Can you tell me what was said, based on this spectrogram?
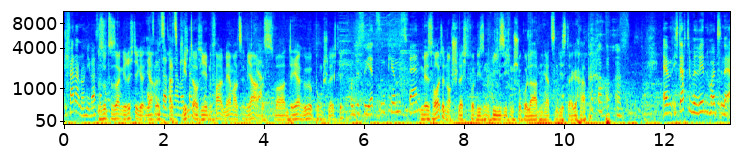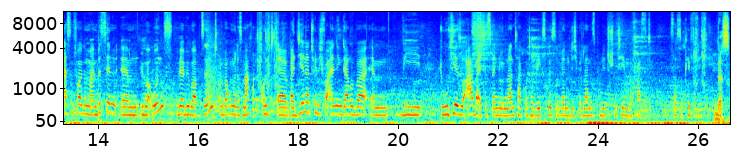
Ich war da noch nie, was? Sozusagen die richtige. Ja, als, als Kind auf jeden schon. Fall, mehrmals im Jahr. Ja. Das war der Höhepunkt schlechthin. Und bist du jetzt ein Kirmes-Fan? Mir ist heute noch schlecht von diesen riesigen Schokoladenherzen, die es da gab. Ähm, ich dachte, wir reden heute in der ersten Folge mal ein bisschen ähm, über uns, wer wir überhaupt sind und warum wir das machen. Und äh, bei dir natürlich vor allen Dingen darüber, ähm, wie du hier so arbeitest, wenn du im Landtag unterwegs bist und wenn du dich mit landespolitischen Themen befasst. Ist das okay für dich? Das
